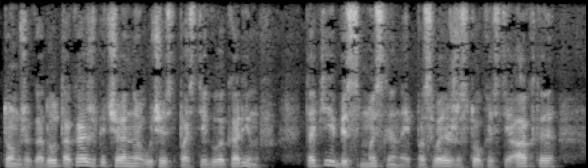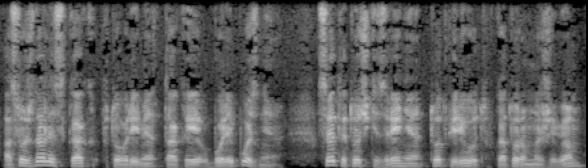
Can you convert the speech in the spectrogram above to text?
В том же году такая же печальная участь постигла Каринф. Такие бессмысленные по своей жестокости акты осуждались как в то время, так и более позднее. С этой точки зрения, тот период, в котором мы живем,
